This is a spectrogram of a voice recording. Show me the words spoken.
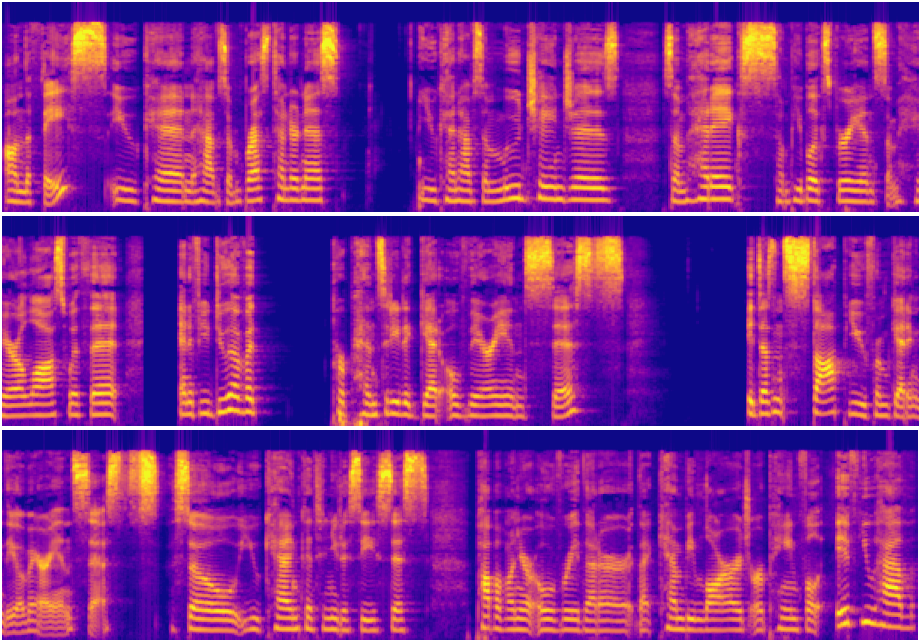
on the face. You can have some breast tenderness. You can have some mood changes, some headaches. Some people experience some hair loss with it. And if you do have a propensity to get ovarian cysts, it doesn't stop you from getting the ovarian cysts. So you can continue to see cysts pop up on your ovary that are that can be large or painful if you have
